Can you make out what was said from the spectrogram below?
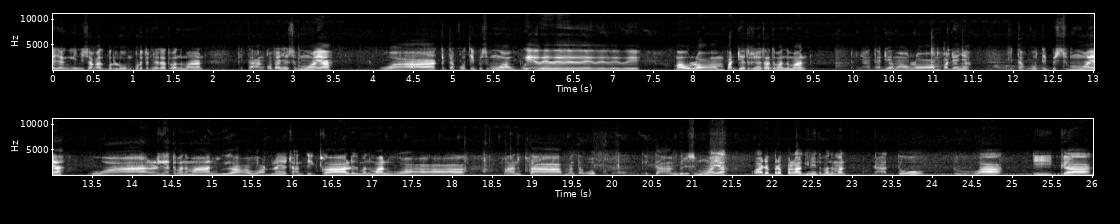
yang ini sangat berlumpur ternyata teman-teman. Kita angkut aja semua ya. Wah kita kutip semua. Wih. mau lompat dia ternyata teman-teman. Ternyata dia mau lompat dia kita kutip semua ya. Wah lihat teman-teman. Ya warnanya cantik kali teman-teman. Wah mantap mantap. Up. kita ambil semua ya. Wah ada berapa lagi nih teman-teman? Satu dua tiga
